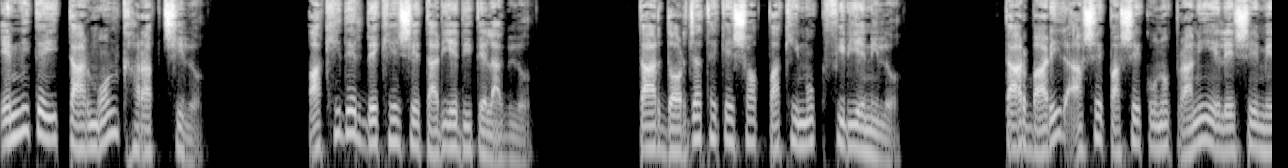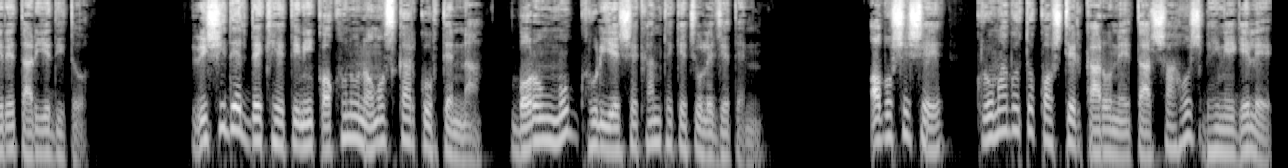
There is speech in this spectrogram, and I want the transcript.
এমনিতেই তার মন খারাপ ছিল। পাখিদের দেখে সে তাড়িয়ে দিতে লাগল। তার দরজা থেকে সব পাখি মুখ ফিরিয়ে নিল। তার বাড়ির আশেপাশে কোনো প্রাণী এলে সে মেরে তাড়িয়ে দিত। ঋষিদের দেখে তিনি কখনো নমস্কার করতেন না, বরং মুখ ঘুরিয়ে সেখান থেকে চলে যেতেন। অবশেষে, ক্রমাগত কষ্টের কারণে তার সাহস ভেঙে গেলে,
